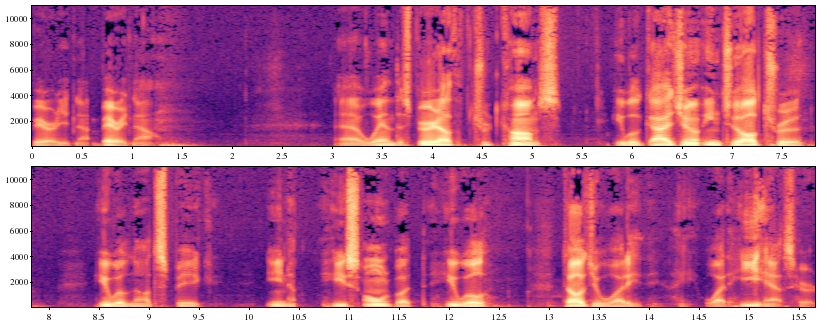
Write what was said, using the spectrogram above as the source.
bear it now. Bear it now. Uh, when the Spirit of truth comes, He will guide you into all truth. He will not speak in His own, but He will tell you what He what He has heard.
